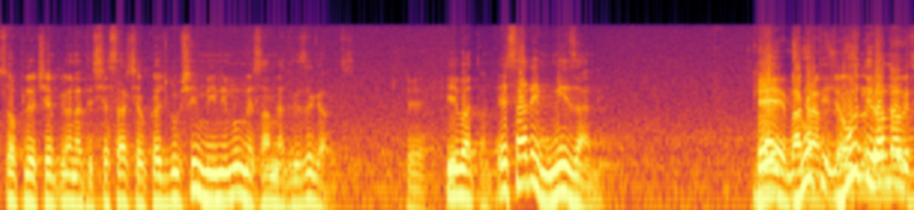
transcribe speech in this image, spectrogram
სოფლიო ჩემპიონატის შესარჩევ ქვეჯგუფში მინიმუმ მესამე ადგილზე გავიდეს კი ბატონო ეს არის მიზანი კი მაგრამ გუნდი რომელიც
